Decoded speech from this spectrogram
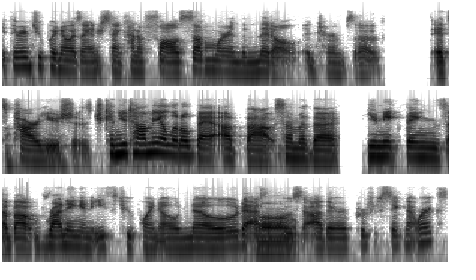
Ethereum 2.0, as I understand, kind of falls somewhere in the middle in terms of its power usage. Can you tell me a little bit about some of the unique things about running an ETH 2.0 node as Uh, opposed to other proof of stake networks?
